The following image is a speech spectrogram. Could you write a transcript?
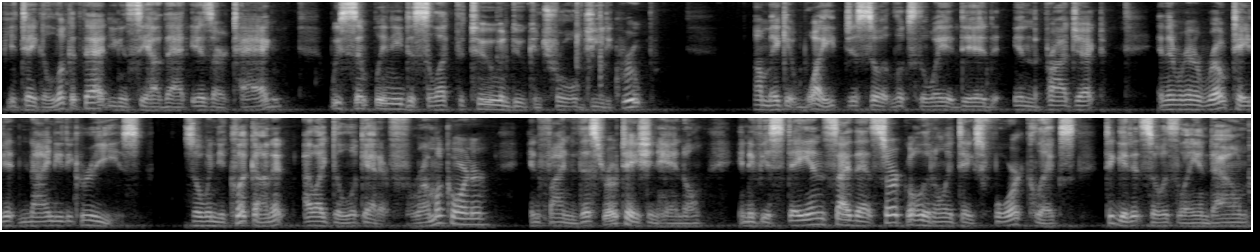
If you take a look at that, you can see how that is our tag. We simply need to select the two and do Control G to group. I'll make it white just so it looks the way it did in the project. And then we're going to rotate it 90 degrees. So when you click on it, I like to look at it from a corner and find this rotation handle. And if you stay inside that circle, it only takes four clicks to get it so it's laying down.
